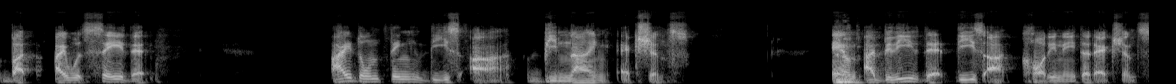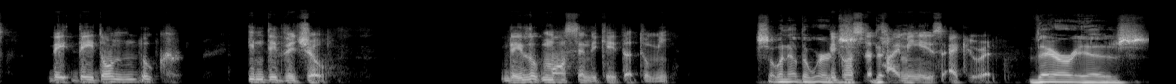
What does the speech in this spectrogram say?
but I would say that I don't think these are benign actions. And mm-hmm. I believe that these are coordinated actions. They, they don't look individual, they look more syndicated to me. So, in other words, because the, the timing is accurate, there is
